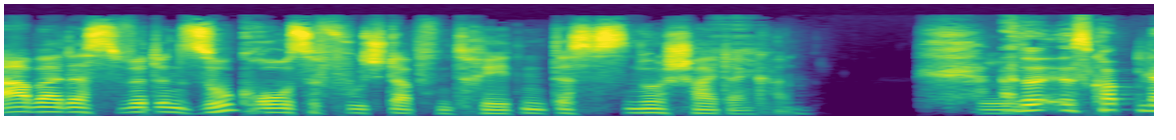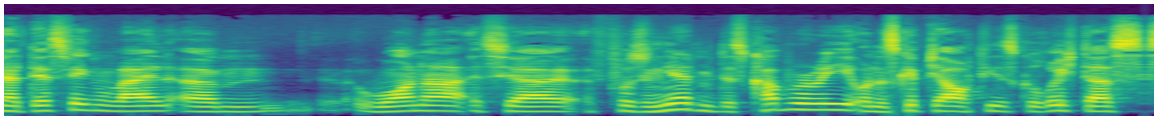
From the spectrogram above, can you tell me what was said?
Aber das wird in so große Fußstapfen treten, dass es nur scheitern kann. Mhm. Also es kommt halt deswegen, weil ähm, Warner ist ja fusioniert mit Discovery und es gibt ja auch dieses Gerücht, dass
